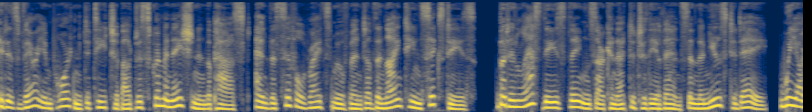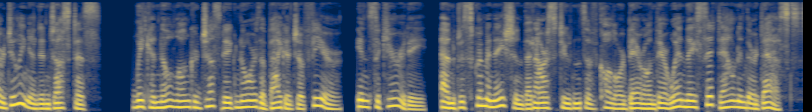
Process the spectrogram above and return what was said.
It is very important to teach about discrimination in the past and the civil rights movement of the 1960s, but unless these things are connected to the events in the news today, we are doing an injustice. We can no longer just ignore the baggage of fear, insecurity, and discrimination that our students of color bear on their when they sit down in their desks,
